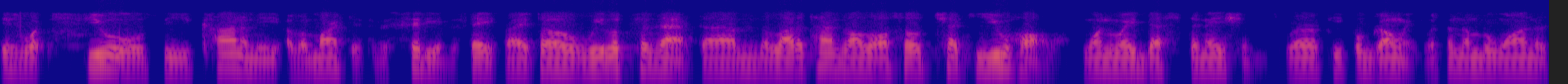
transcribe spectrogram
is what fuels the economy of a market, of a city, of a state, right? So we look for that. Um, a lot of times I'll also check U-Haul one-way destinations. Where are people going? What's the number one or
